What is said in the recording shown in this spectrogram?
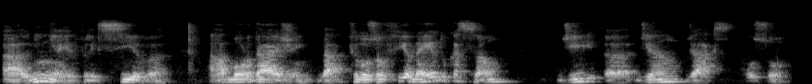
a linha reflexiva, a abordagem da filosofia da educação de uh, Jean-Jacques Rousseau,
